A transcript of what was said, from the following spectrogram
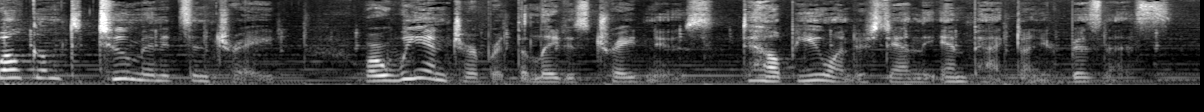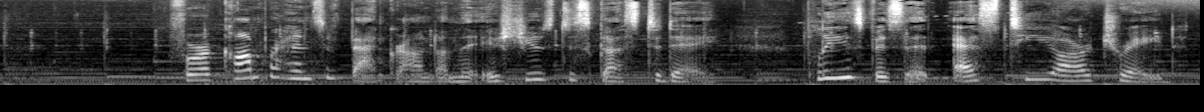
Welcome to Two Minutes in Trade, where we interpret the latest trade news to help you understand the impact on your business. For a comprehensive background on the issues discussed today, please visit strtrade.com.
